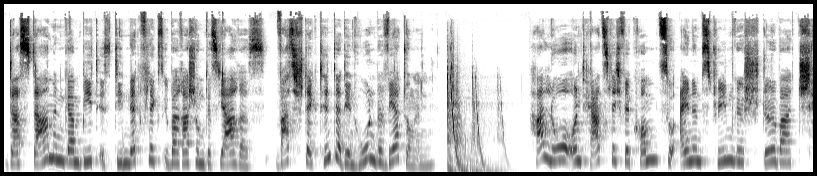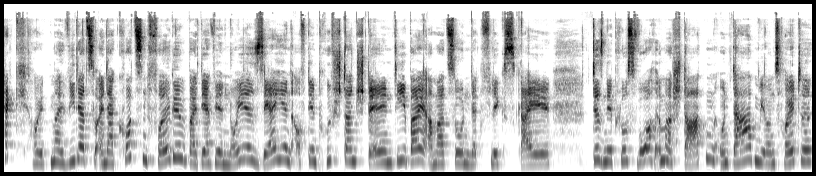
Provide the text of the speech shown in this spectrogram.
Das Damen-Gambit ist die Netflix-Überraschung des Jahres. Was steckt hinter den hohen Bewertungen? Hallo und herzlich willkommen zu einem Streamgestöber-Check. Heute mal wieder zu einer kurzen Folge, bei der wir neue Serien auf den Prüfstand stellen, die bei Amazon, Netflix, Sky, Disney Plus, wo auch immer starten. Und da haben wir uns heute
